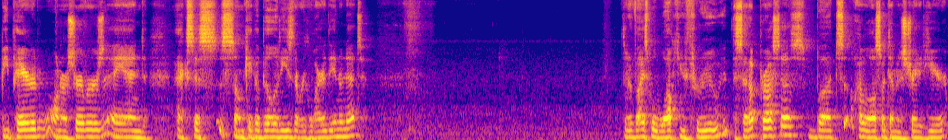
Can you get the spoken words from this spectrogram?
be paired on our servers and access some capabilities that require the internet. The device will walk you through the setup process, but I will also demonstrate it here.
